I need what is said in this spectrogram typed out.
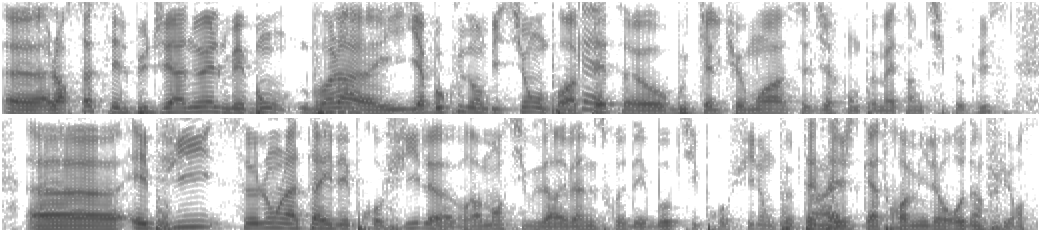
Euh, alors, ça, c'est le budget annuel, mais bon, voilà, il y a beaucoup d'ambition. On pourra peut-être, euh, au bout de quelques mois, se dire qu'on peut mettre un petit peu plus. Euh, et puis, selon la taille des profils, vraiment, si vous arrivez à nous trouver des beaux petits profils, on peut peut-être Ouais. aller jusqu'à 3 000 euros d'influence.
